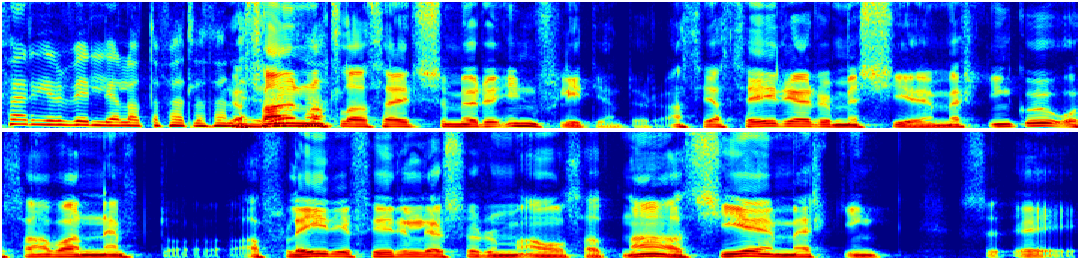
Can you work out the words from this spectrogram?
Hverjir vilja láta fella það niður? Ja, það er náttúrulega þeir sem eru innflýtjandur af því að þeir eru með sémerkingu og það var nefnt af fleiri fyrirlesurum á þarna að sémerking eh,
